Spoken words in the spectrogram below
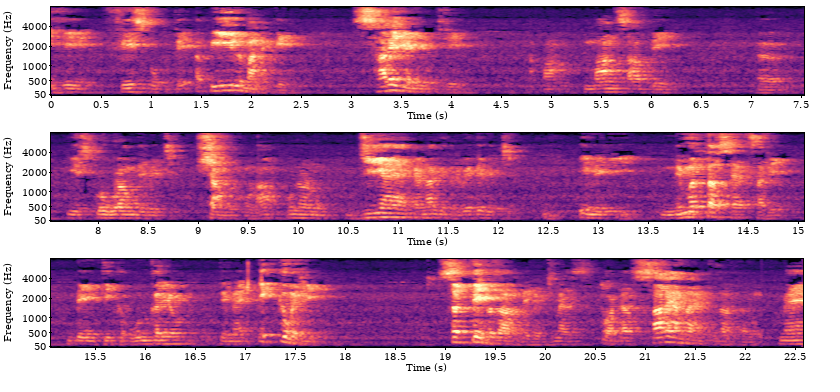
ਇਹ ਫੇਸਬੁੱਕ ਤੇ ਅਪੀਲ ਮੰਨ ਕੇ ਸਾਰੇ ਜਣੇ ਉੱਥੇ ਆਪਾਂ ਮਾਨ ਸਾਹਿਬ ਦੇ ਇਸ ਪ੍ਰੋਗਰਾਮ ਦੇ ਵਿੱਚ ਸ਼ਾਮਲ ਹੋਣਾ, ਉਹਨਾਂ ਨੂੰ ਜੀ ਆਇਆਂ ਕਹਿਣਾ ਗਿੱਦੜਵੇ ਦੇ ਵਿੱਚ ਇਹ ਮੇਰੀ ਨਿਮਰਤਾ ਸਹਿਤ ਸਾਰੇ ਬੇਨਤੀ ਕਬੂਲ ਕਰਿਓ ਤੇ ਮੈਂ 1 ਵਜੇ ਸੱਤੇ ਬਾਜ਼ਾਰ ਦੇ ਵਿੱਚ ਮੈਂ ਤੁਹਾਡਾ ਸਾਰਿਆਂ ਦਾ ਇੰਤਜ਼ਾਰ ਕਰੂੰ ਮੈਂ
